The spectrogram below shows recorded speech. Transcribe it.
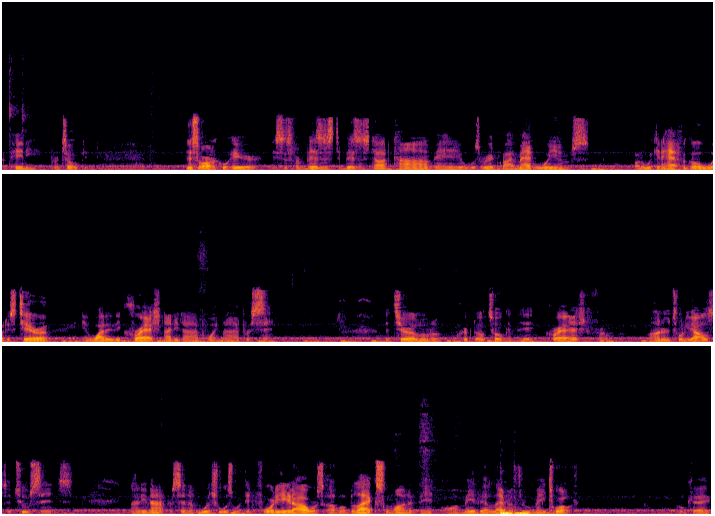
a penny per token this article here. This is from business to business.com and it was written by Matt Williams about a week and a half ago. What is Terra and why did it crash 99.9%? The Terra Luna crypto token that crashed from $120 to 2 cents, 99% of which was within 48 hours of a Black Swan event on May the 11th through May 12th. Okay.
